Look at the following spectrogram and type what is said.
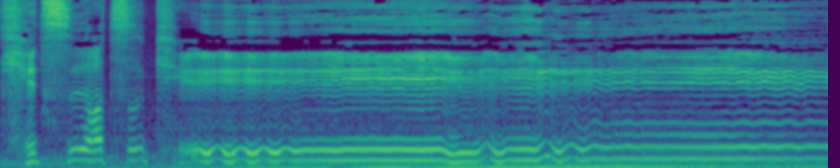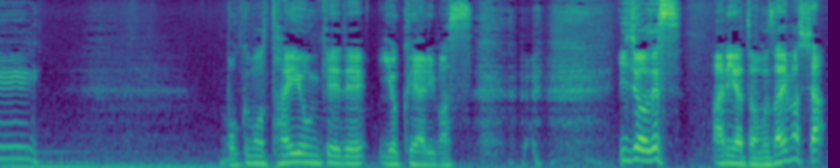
血圧計僕も体温計でよくやります。以上です。ありがとうございました。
